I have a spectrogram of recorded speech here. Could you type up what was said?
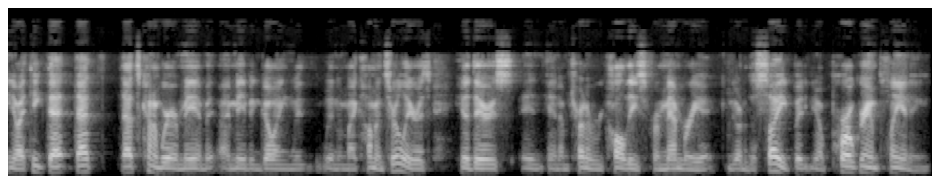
you know, I think that that that's kind of where I may have, I may have been going with, with my comments earlier is you know there's and, and I'm trying to recall these from memory. I can go to the site, but you know, program planning.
